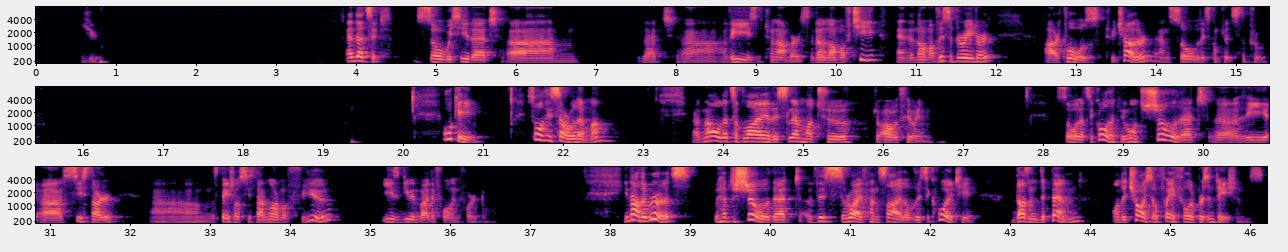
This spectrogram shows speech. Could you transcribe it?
u. And that's it. So we see that um, that uh, these two numbers, the norm of t and the norm of this operator, are close to each other. And so this completes the proof. Okay, so this is our lemma. And now let's apply this lemma to, to our theorem. So that's a recall that we want to show that uh, the uh, C star, um, the spatial C star norm of U is given by the following formula. In other words, we have to show that this right-hand side of this equality doesn't depend on the choice of faithful representations.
